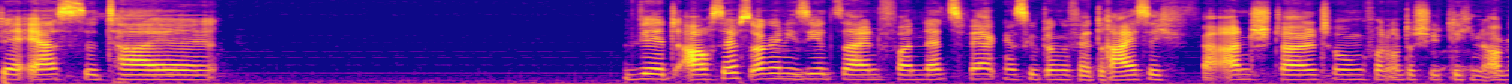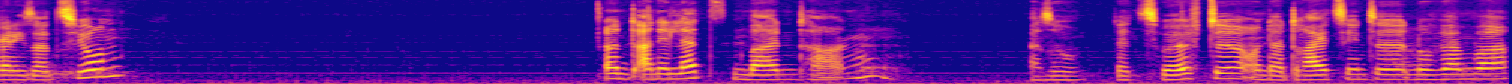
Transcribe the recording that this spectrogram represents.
Der erste Teil wird auch selbst organisiert sein von Netzwerken. Es gibt ungefähr 30 Veranstaltungen von unterschiedlichen Organisationen. Und an den letzten beiden Tagen, also der 12. und der 13. November,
